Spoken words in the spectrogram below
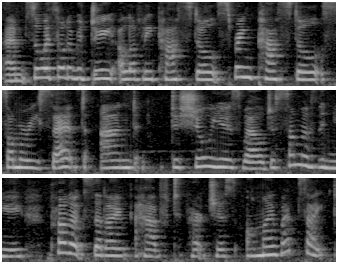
Um, so I thought I would do a lovely pastel, spring pastel summery set and to show you as well just some of the new products that I have to purchase on my website.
